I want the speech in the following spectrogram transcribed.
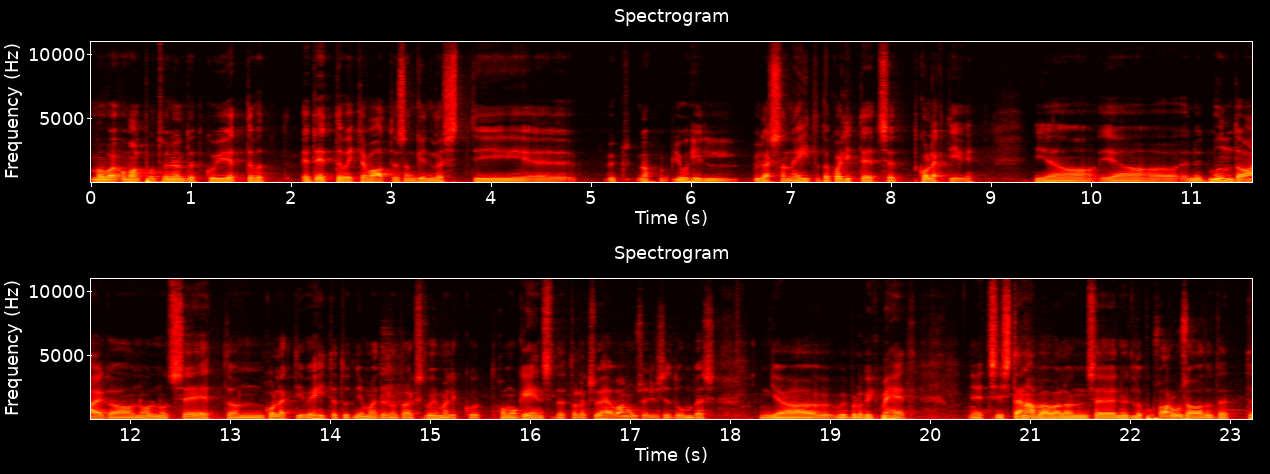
ma omalt poolt võin öelda, et kui ettevõt-, et ettevõtja vaates on kindlasti eh, üks noh, juhil ülesanne ehitada kvaliteetset kollektiivi ja, ja nüüd mõnda aega on olnud see, et on kollektiive ehitatud niimoodi, et nad oleksid võimalikult homogeensed, et oleks ühevanuselised umbes ja võib-olla kõik mehed. Et siis tänapäeval on see nüüd lõpus aru saadud, et,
